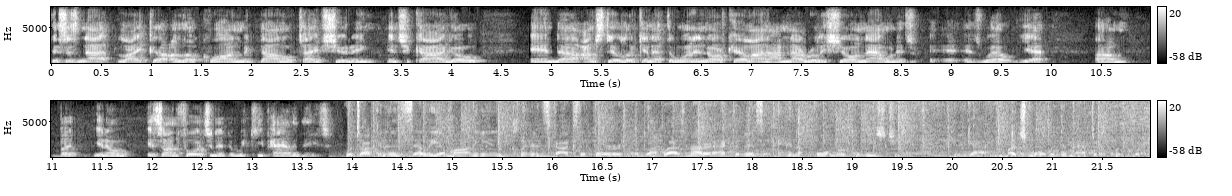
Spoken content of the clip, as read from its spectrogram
This is not like a, a Laquan McDonald type shooting in Chicago, and uh, I'm still looking at the one in North Carolina. I'm not really sure on that one as as well yet. Um, but you know, it's unfortunate that we keep having these. We're talking to Zelly Amani and Clarence Cox III, a Black Lives Matter activist and a former police chief. We've got much more with them after a quick break.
